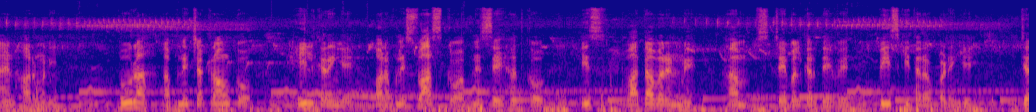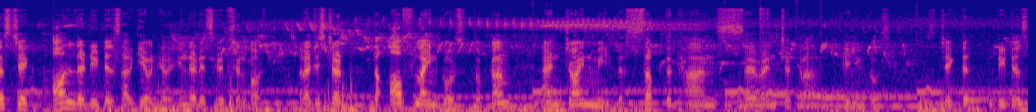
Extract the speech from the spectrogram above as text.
and harmony पूरा अपने चक्राओं को हील करेंगे और अपने स्वास्थ्य को, अपने सेहत को इस वातावरण में हम स्टेबल करते हुए पीस की तरफ़ बढ़ेंगे। Just check all the details are given here in the description box registered the offline course तो come and join me the Sapta Dhyan seven chakra healing course check the details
